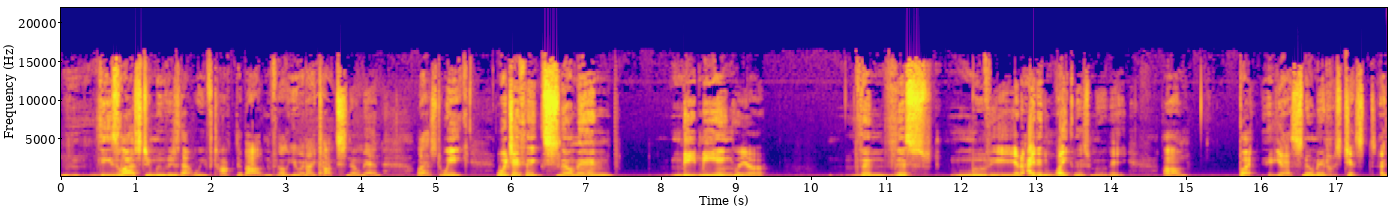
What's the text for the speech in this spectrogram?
These last two movies that we've talked about, and Phil, you and I talked Snowman last week, which I think Snowman made me angrier than this movie. You know, I didn't like this movie, um, but yeah, Snowman was just a,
